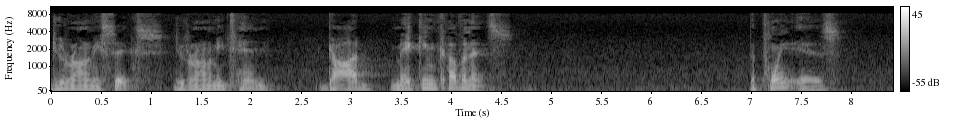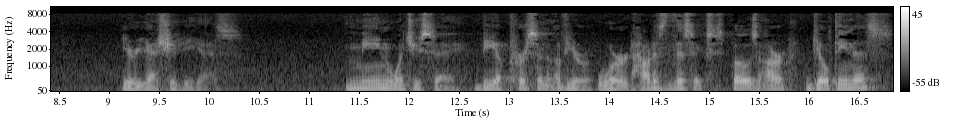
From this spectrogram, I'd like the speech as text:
Deuteronomy 6, Deuteronomy 10, God making covenants. The point is, your yes should be yes. Mean what you say. Be a person of your word. How does this expose our guiltiness?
